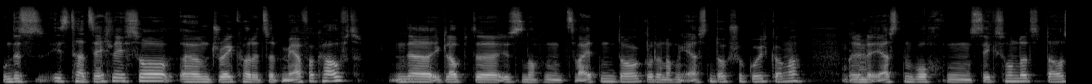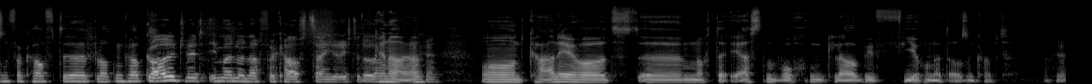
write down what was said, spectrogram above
Und es ist tatsächlich so, ähm, Drake hat jetzt halt mehr verkauft. Der, ich glaube, der ist nach dem zweiten Tag oder nach dem ersten Tag schon gut gegangen. Weil in der ersten Woche 600.000 verkaufte Platten gehabt. Gold wird immer nur nach Verkaufszahlen gerichtet, oder? Genau, ja. Okay. Und Kanye hat äh, nach der ersten Woche, glaube ich, 400.000 gehabt. okay.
